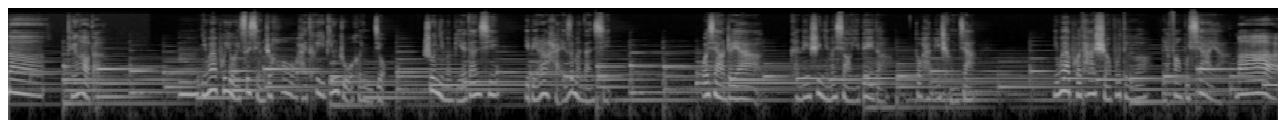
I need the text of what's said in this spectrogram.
那挺好的。嗯，你外婆有一次醒之后，还特意叮嘱我和你舅，说你们别担心，也别让孩子们担心。我想着呀，肯定是你们小一辈的都还没成家，你外婆她舍不得，也放不下呀。妈，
